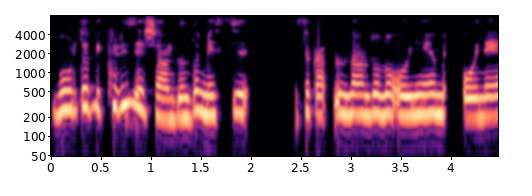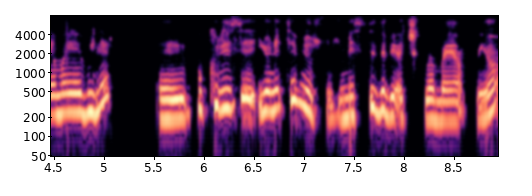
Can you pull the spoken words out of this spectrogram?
burada bir kriz yaşandığında Messi sakatlığından dolayı oynayam oynayamayabilir. E, bu krizi yönetemiyorsunuz. Messi de bir açıklama yapmıyor.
